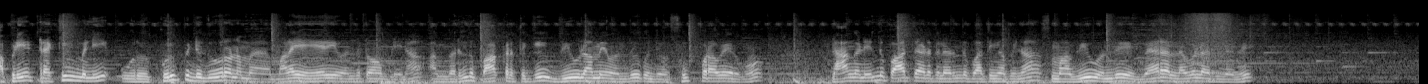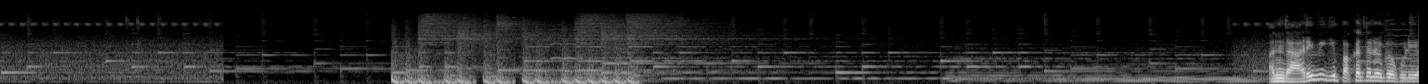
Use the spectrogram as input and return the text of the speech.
அப்படியே ட்ரெக்கிங் பண்ணி ஒரு குறிப்பிட்ட தூரம் நம்ம மலையை ஏறி வந்துட்டோம் அப்படின்னா அங்கேருந்து பார்க்குறதுக்கு வியூலாமே வந்து கொஞ்சம் சூப்பராகவே இருக்கும். நாங்கள் நின்று பார்த்த இடத்துல இருந்து பார்த்தீங்க அப்படின்னா சும்மா வியூ வந்து வேறு லெவலில் இருந்தது. அந்த அருவிக்கு பக்கத்தில் இருக்கக்கூடிய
